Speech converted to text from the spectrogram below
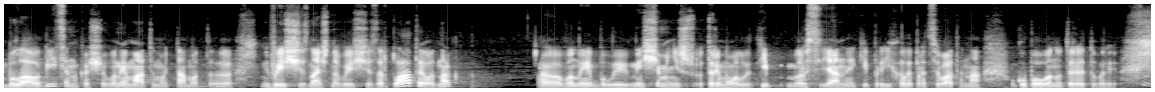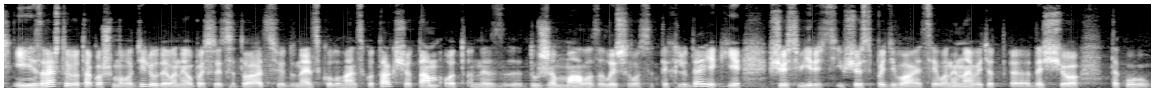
була обіцянка, що вони матимуть там от е, вищі, значно вищі зарплати, однак. Е, Вони були нижчими, ніж отримували ті росіяни, які приїхали працювати на окуповану територію. І зрештою, також молоді люди вони описують ситуацію Донецьку, Луганську так, що там от не дуже мало залишилося тих людей, які в щось вірять і в щось сподіваються. І вони навіть от е, дещо таку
